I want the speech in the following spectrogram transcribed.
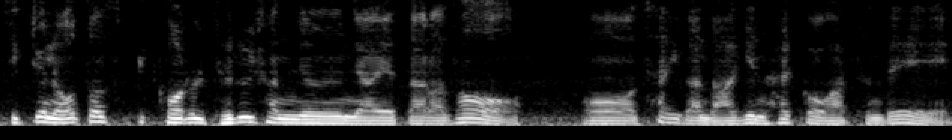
직전에 어떤 스피커를 들으셨느냐에 따라서 어, 차이가 나긴 할 것 같은데,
